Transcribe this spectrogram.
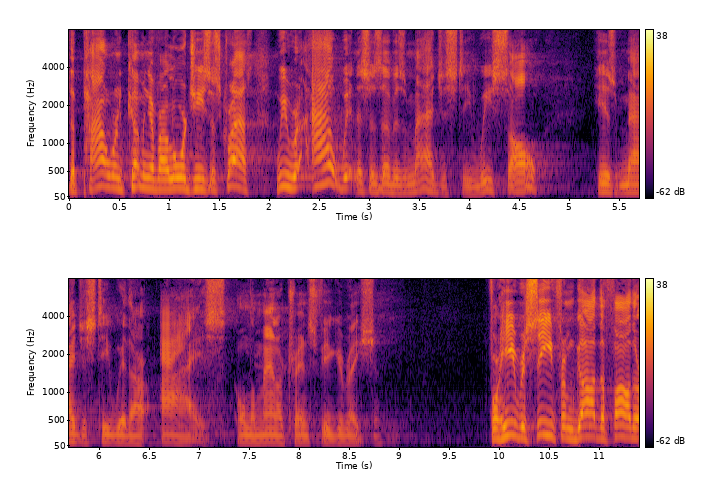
the power and coming of our Lord Jesus Christ. We were eyewitnesses of his majesty. We saw his majesty with our eyes on the Mount of Transfiguration. For he received from God the Father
